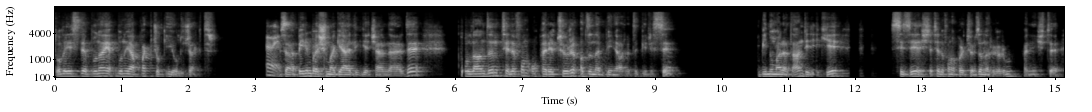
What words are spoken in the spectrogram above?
Dolayısıyla buna bunu yapmak çok iyi olacaktır. Evet. Mesela benim başıma geldi geçenlerde kullandığım telefon operatörü adına beni aradı birisi. Bir numaradan dedi ki sizi işte telefon operatörünüzden arıyorum. Hani işte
